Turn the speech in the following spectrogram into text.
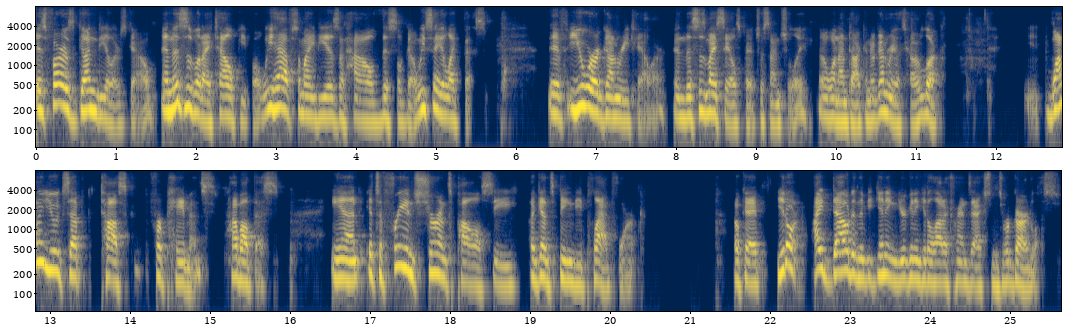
as far as gun dealers go, and this is what I tell people, we have some ideas on how this will go. We say like this if you were a gun retailer, and this is my sales pitch essentially uh, when I'm talking to a gun retailer, look, why don't you accept Tusk for payments? How about this? And it's a free insurance policy against being deplatformed. okay? You don't i doubt in the beginning you're going to get a lot of transactions regardless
